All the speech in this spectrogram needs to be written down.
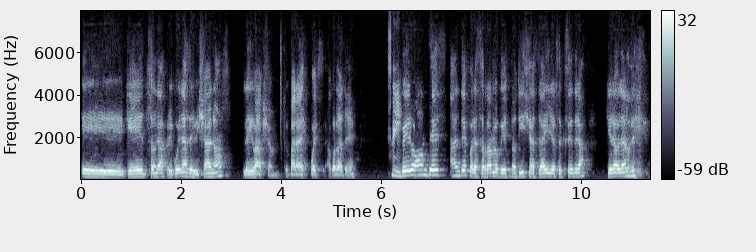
eh, que son las precuelas de villanos live action, para después, acordate, ¿eh? Sí. Pero antes, antes, para cerrar lo que es noticias, trailers, etcétera, quiero hablar de,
